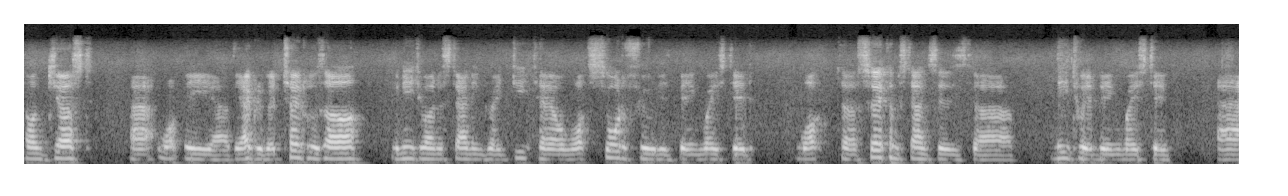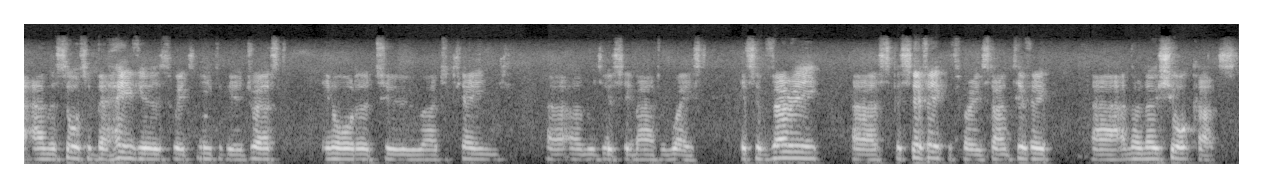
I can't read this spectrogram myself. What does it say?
not just uh, what the uh, the aggregate totals are. You need to understand in great detail what sort of food is being wasted, what uh, circumstances uh, lead to it being wasted, uh, and the sorts of behaviours which need to be addressed in order to to change and reduce the amount of waste. It's a very specific, it's very scientific, uh, and there are no shortcuts.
